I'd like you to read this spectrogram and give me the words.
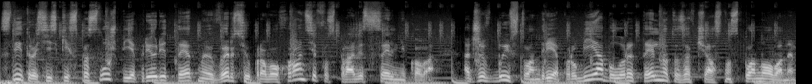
Слід російських спецслужб є пріоритетною версією правоохоронців у справі Сельнікова, адже вбивство Андрія Порубія було ретельно та завчасно спланованим.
